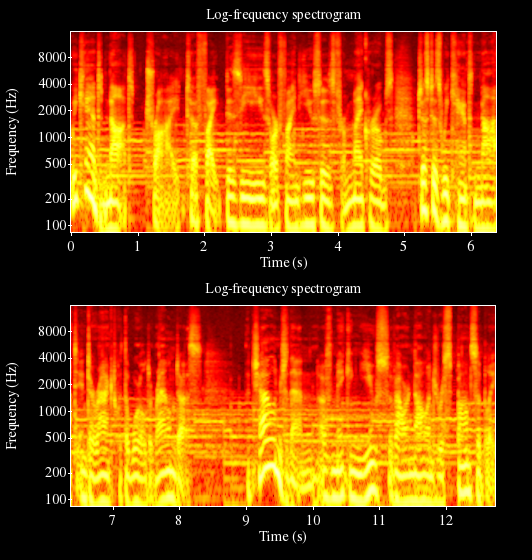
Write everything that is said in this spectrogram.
We can't not try to fight disease or find uses for microbes, just as we can't not interact with the world around us. The challenge, then, of making use of our knowledge responsibly,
